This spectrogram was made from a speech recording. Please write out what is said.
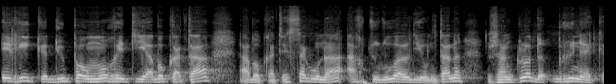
Erik Dupont Moretti abokata, abokate zaguna, hartu du aldiuntan Jean-Claude Brunek.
